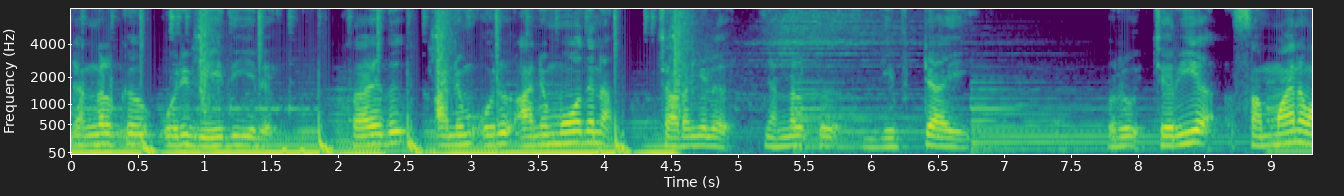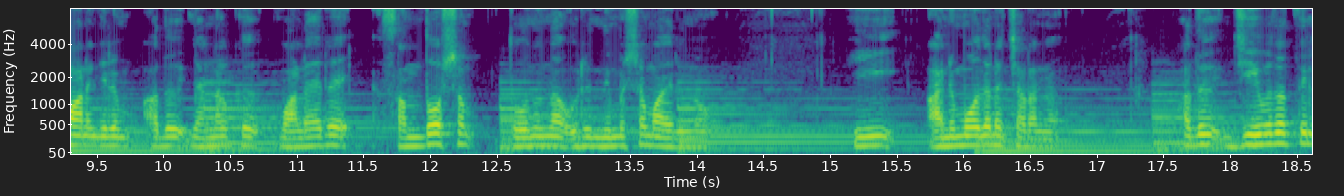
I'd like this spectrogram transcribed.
ഞങ്ങൾക്ക് ഒരു വേദിയിൽ അതായത് അനു ഒരു അനുമോദന ചടങ്ങിൽ ഞങ്ങൾക്ക് ഗിഫ്റ്റായി. ഒരു ചെറിയ സമ്മാനമാണെങ്കിലും അത് ഞങ്ങൾക്ക് വളരെ സന്തോഷം തോന്നുന്ന ഒരു നിമിഷമായിരുന്നു ഈ അനുമോദന ചടങ്ങ്. അത് ജീവിതത്തിൽ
